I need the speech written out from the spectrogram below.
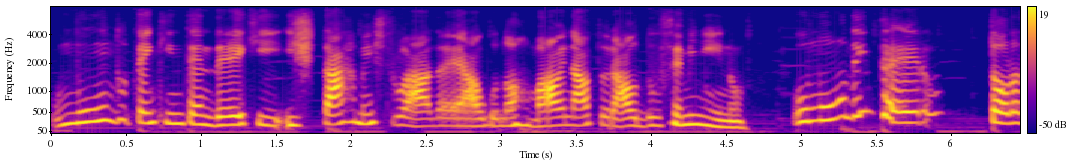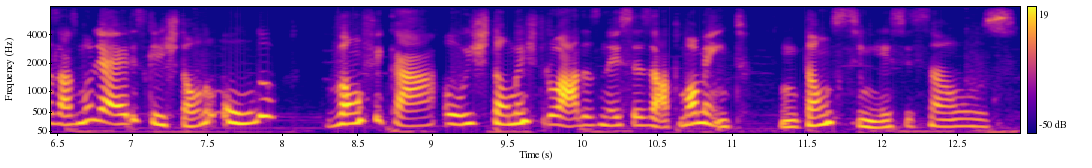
O mundo tem que entender que estar menstruada é algo normal e natural do feminino. O mundo inteiro, todas as mulheres que estão no mundo, vão ficar ou estão menstruadas nesse exato momento. Então, sim, esses são os,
